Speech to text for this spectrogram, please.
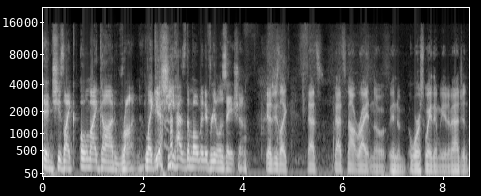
and she's like, "Oh my god, run!" Like she has the moment of realization. yeah, she's like, that's that's not right in the in a worse way than we had imagined.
